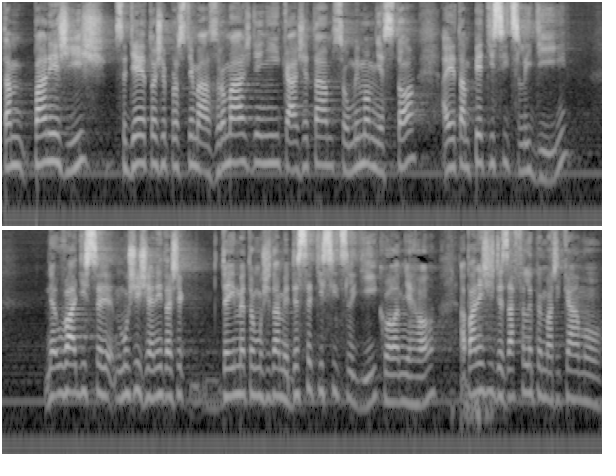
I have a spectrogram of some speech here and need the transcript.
tam pán Ježíš se děje to, že prostě má zhromáždění, káže tam, jsou mimo město a je tam pět tisíc lidí, neuvádí se muži, ženy, takže dejme tomu, že tam je deset tisíc lidí kolem něho. A pán Ježíš jde za Filipem a říká mu,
